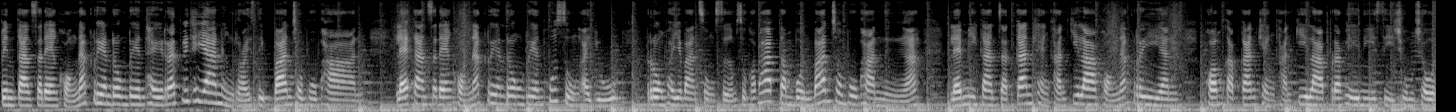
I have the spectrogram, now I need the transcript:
เป็นการแสดงของนักเรียนโรงเรียนไทยรัฐวิทยา 110 บ้านชมพูพาน และการแสดงของนักเรียนโรงเรียนผู้สูงอายุ โรงพยาบาลส่งเสริมสุขภาพตำบลบ้านชมพูพานเหนือ และมีการจัดการแข่งขันกีฬาของนักเรียน พร้อมกับการแข่งขันกีฬาประเพณีสีชุมชน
